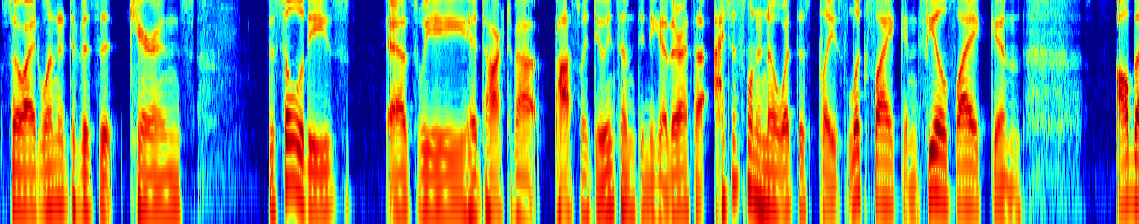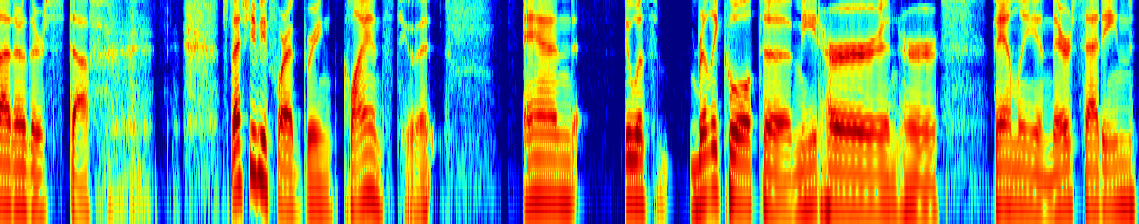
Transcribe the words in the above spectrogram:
So I'd wanted to visit Karen's facilities as we had talked about possibly doing something together, I thought, I just want to know what this place looks like and feels like and all that other stuff, especially before I bring clients to it. And it was really cool to meet her and her family and their setting,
